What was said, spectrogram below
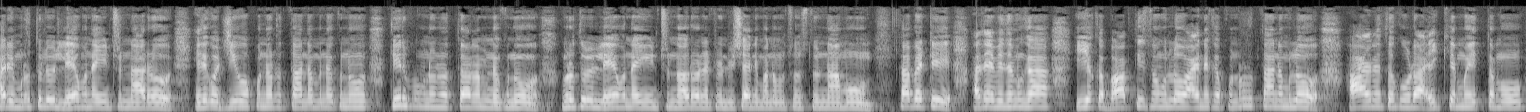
మరి మృతులు లేవనయించున్నారు. ఇదిగో జీవ పునరుత్నమునకును తీర్పు పునరుత్నమునకును మృతులు లేవనయించున్నారు అన్నటువంటి విషయాన్ని మనం చూస్తున్నాము. కాబట్టి అదేవిధంగా ఈ యొక్క బాప్తిజంలో ఆయన యొక్క పునరుత్నంలో ఆయనతో కూడా ఐక్యమైత్తము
